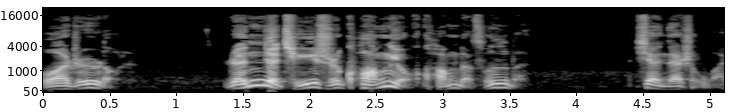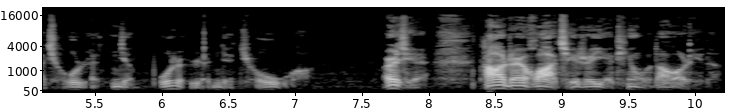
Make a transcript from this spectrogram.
我知道了，人家其实狂有狂的资本。现在是我求人家，不是人家求我。而且他这话其实也挺有道理的，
